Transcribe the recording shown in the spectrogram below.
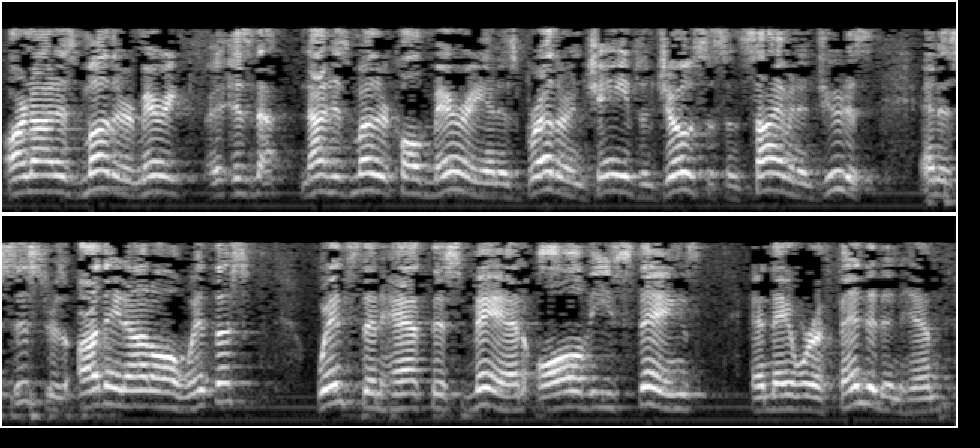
Are not his mother Mary is not, not his mother called Mary and his brethren James and Joseph and Simon and Judas and his sisters are they not all with us? Whence then hath this man all these things? And they were offended in him.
